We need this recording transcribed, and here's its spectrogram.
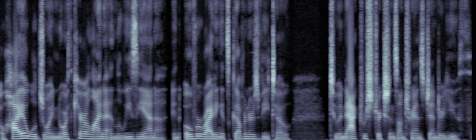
Ohio will join North Carolina and Louisiana in overriding its governor's veto to enact restrictions on transgender youth.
